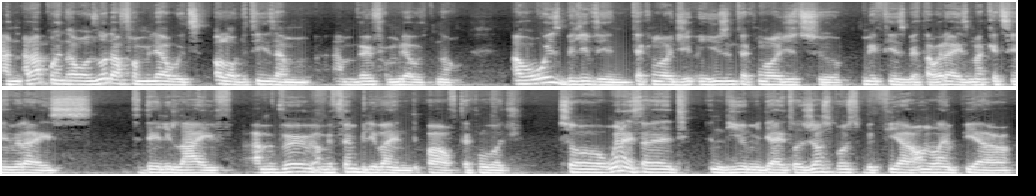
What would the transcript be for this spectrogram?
and at that point, I was not that familiar with all of the things I'm I'm very familiar with now. I've always believed in technology, and using technology to make things better, whether it's marketing, whether it's the daily life. I'm a very, I'm a firm believer in the power of technology. So when I started in the media, it was just supposed to be PR, online PR,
